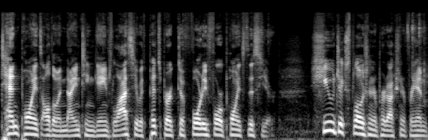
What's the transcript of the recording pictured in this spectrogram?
ten points, although in nineteen games last year with Pittsburgh, to forty-four points this year. Huge explosion in production for him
